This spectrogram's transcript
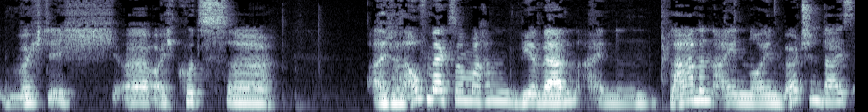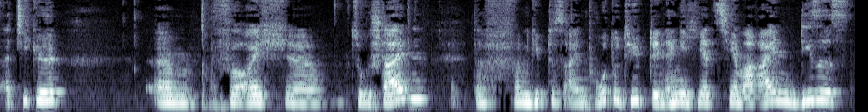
möchte ich äh, euch kurz äh, etwas aufmerksam machen. Wir werden einen planen, einen neuen Merchandise-Artikel ähm, für euch äh, zu gestalten. Davon gibt es einen Prototyp, den hänge ich jetzt hier mal rein. Dieses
